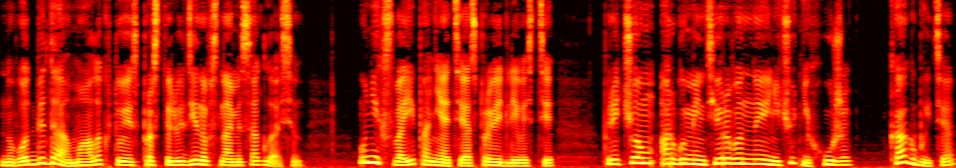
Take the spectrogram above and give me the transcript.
но вот беда, мало кто из простолюдинов с нами согласен — у них свои понятия о справедливости, причем аргументированные ничуть не хуже. Как быть, а?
